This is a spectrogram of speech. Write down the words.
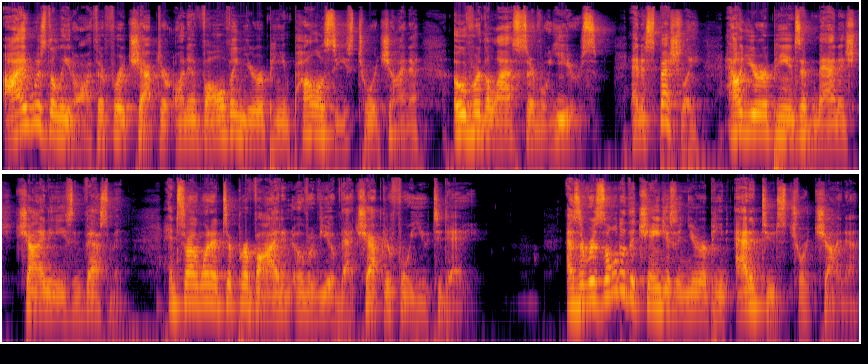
I was the lead author for a chapter on evolving European policies toward China over the last several years, and especially how Europeans have managed Chinese investment. And so I wanted to provide an overview of that chapter for you today. As a result of the changes in European attitudes toward China,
